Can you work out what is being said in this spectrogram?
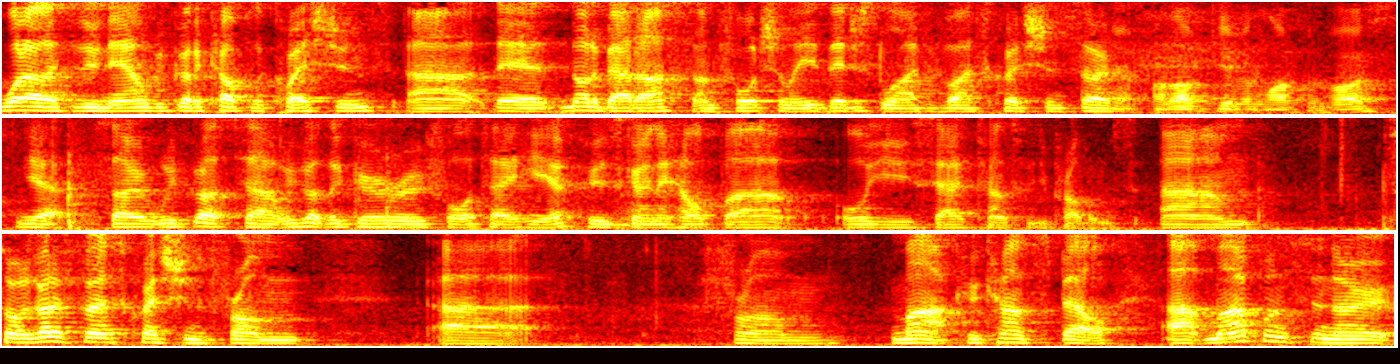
what I like to do now, we've got a couple of questions. Uh, they're not about us, unfortunately. They're just life advice questions. So Yeah, I love giving life advice. yeah, so we've got uh, we've got the Guru Fortay here, who's going to help uh, all you sad cunts with your problems. Um, so we've got a first question from uh, from Mark, who can't spell. Uh, Mark wants to know.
